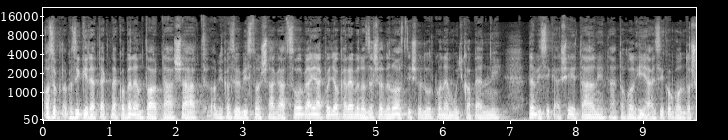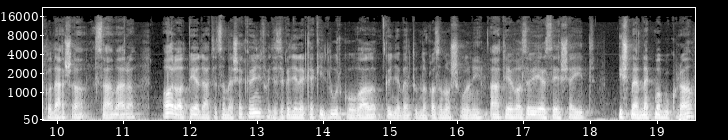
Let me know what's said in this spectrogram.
azoknak az ígéreteknek a be nem tartását, amik az ő biztonságát szolgálják, vagy akár ebben az esetben azt is, hogy Lurko nem úgy kap enni, nem viszik el sétálni, tehát ahol hiányzik a gondoskodása számára. Arra ad példát ez a mesekönyv, hogy ezek a gyerekek így Lurkóval könnyebben tudnak azonosulni, átélve az ő érzéseit, ismernek magukra,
